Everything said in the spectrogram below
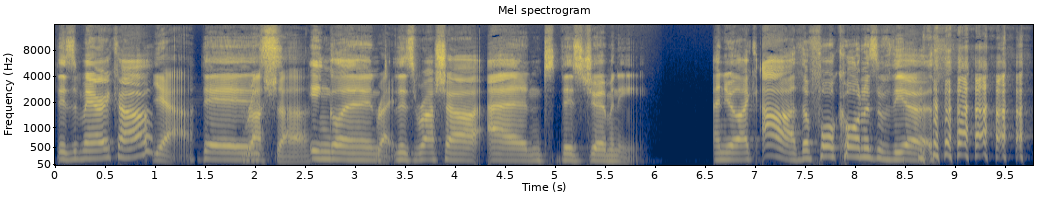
there's America. yeah. There's Russia. England. Right. There's Russia, and there's Germany. And you're like, ah, the four corners of the earth.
